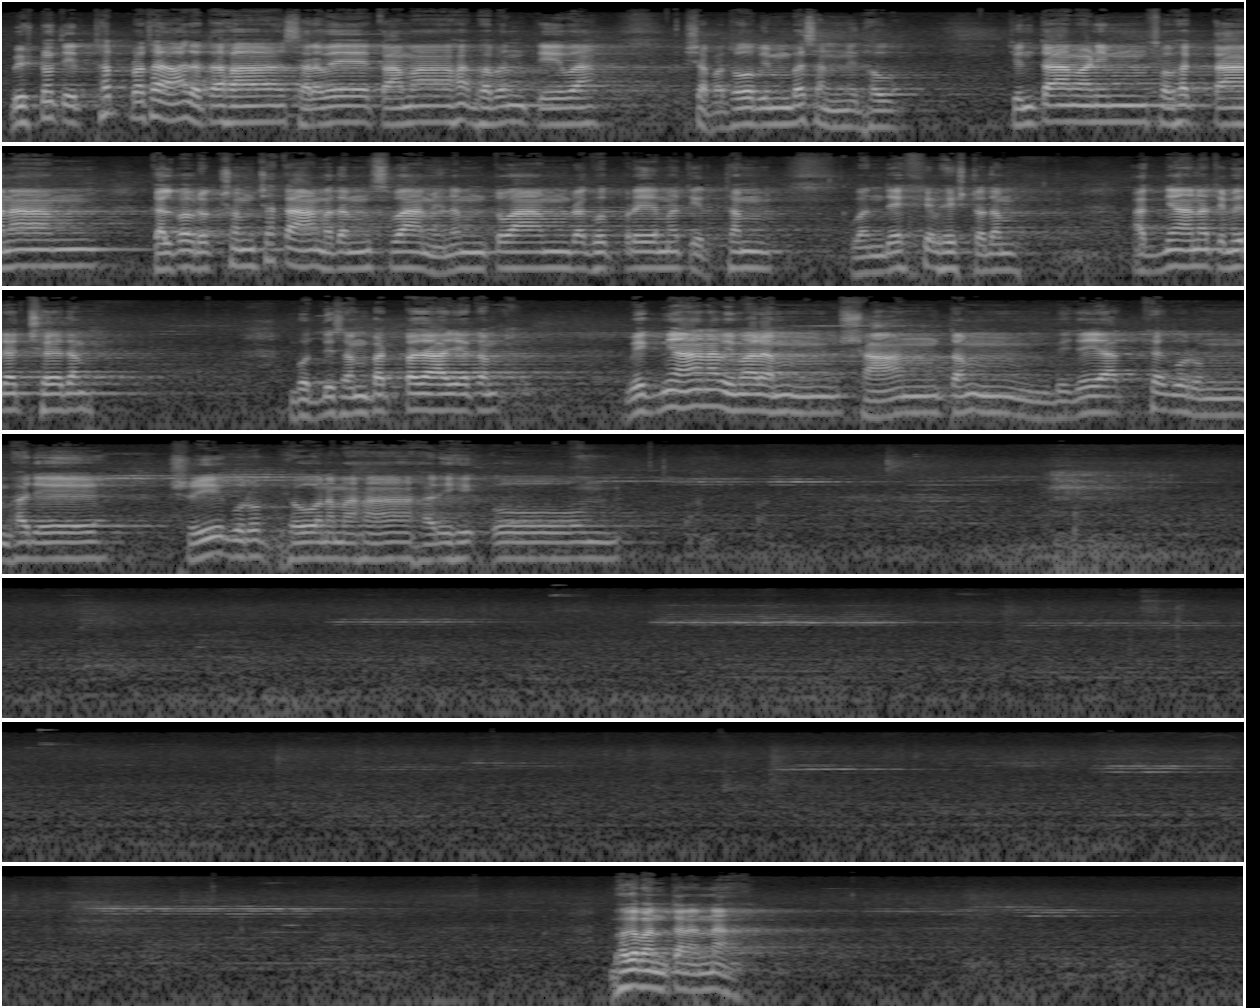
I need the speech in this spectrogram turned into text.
विष्णुतीर्थप्रसादतः सर्वे कामाः भवन्त्येव शपथो बिम्बसन्निधौ चिन्तामणिं स्वभक्तानां कल्पवृक्षं च कामदं स्वामिनं त्वां रघुप्रेमतीर्थं वन्देह्यभीष्टदम् अज्ञानतिमिरच्छेदं बुद्धिसम्पत्प्रदायकं विज्ञानविमलं शान्तं विजयाख्यगुरुं भजे श्रीगुरुभ्यो नमः हरिः ॐ ಭಗವಂತನನ್ನು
